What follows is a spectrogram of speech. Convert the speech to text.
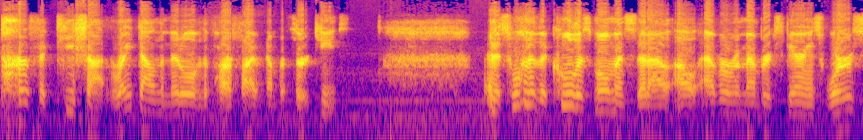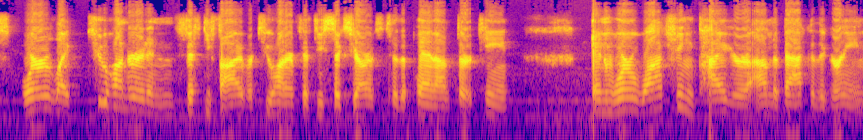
perfect tee shot right down the middle of the par five, number 13 and it's one of the coolest moments that I'll, I'll ever remember experience. We're we're like 255 or 256 yards to the pin on 13, and we're watching Tiger on the back of the green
